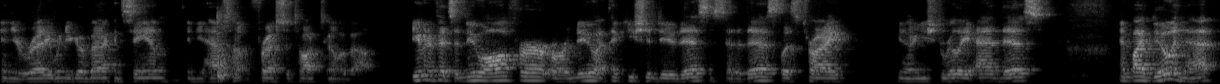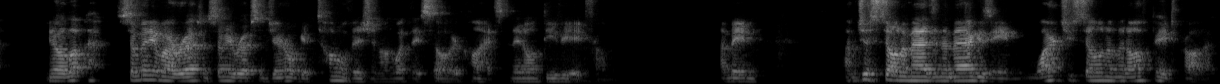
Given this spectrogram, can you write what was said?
and you're ready when you go back and see them and you have something fresh to talk to them about. Even if it's a new offer or a new i think you should do this instead of this. Let's try you know you should really add this. And by doing that you know so many of my reps and so many reps in general get tunnel vision on what they sell their clients and they don't deviate from it. I mean i'm just selling them ads in the magazine why aren't you selling them an off-page product?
